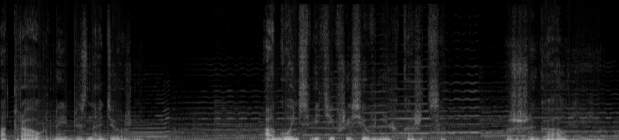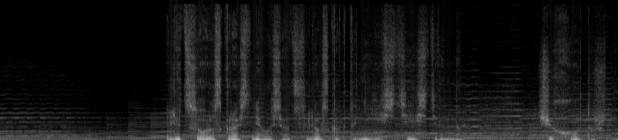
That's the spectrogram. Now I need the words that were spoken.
а траурно и безнадежно. Огонь, светившийся в них, кажется, сжигал ее. Лицо раскраснелось от слез как-то неестественно — чехотошно.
